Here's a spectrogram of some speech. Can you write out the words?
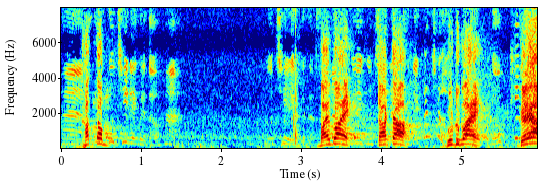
হ্যাঁ, খতম। Bye bye tata good bye গয়া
